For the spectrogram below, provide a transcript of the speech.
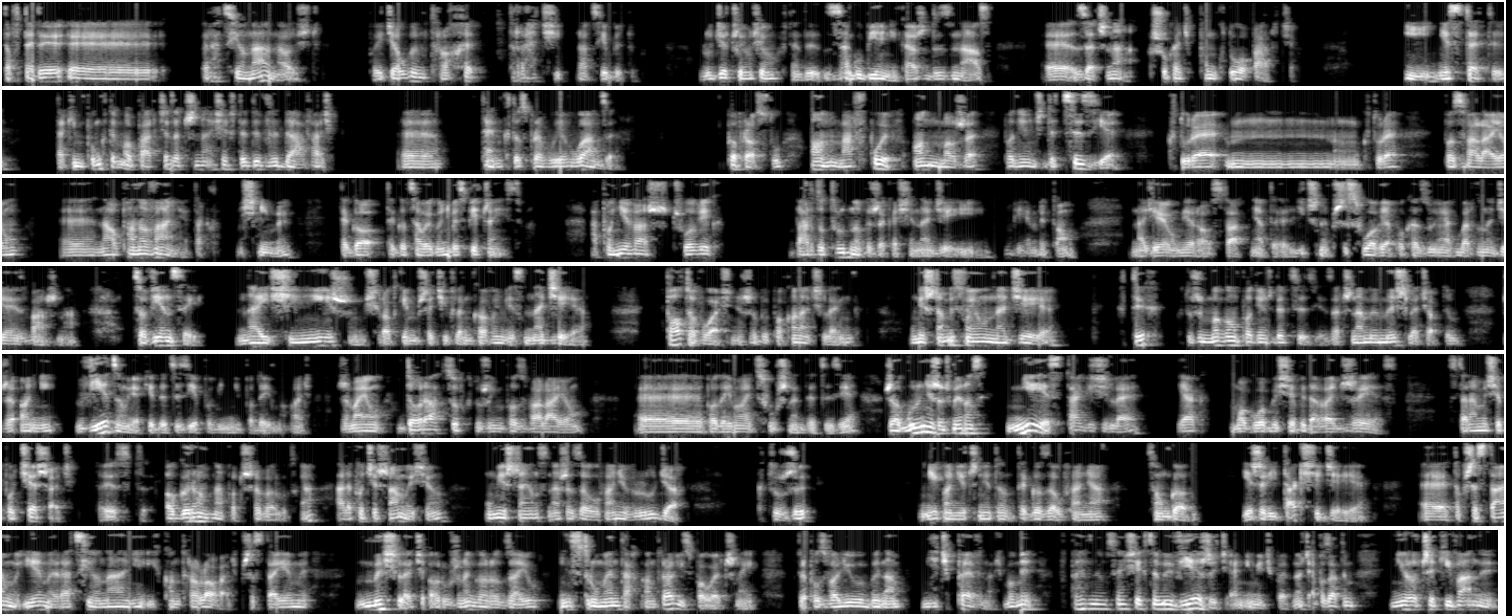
to wtedy yy, racjonalność, powiedziałbym, trochę traci rację bytu. Ludzie czują się wtedy zagubieni. Każdy z nas e, zaczyna szukać punktu oparcia. I niestety takim punktem oparcia zaczyna się wtedy wydawać e, ten, kto sprawuje władzę. Po prostu on ma wpływ, on może podjąć decyzje, które, mm, które pozwalają e, na opanowanie, tak myślimy, tego, tego całego niebezpieczeństwa. A ponieważ człowiek bardzo trudno wyrzeka się nadziei, wiemy to, nadzieja umiera ostatnia, te liczne przysłowia pokazują, jak bardzo nadzieja jest ważna. Co więcej, najsilniejszym środkiem przeciwlękowym jest nadzieja. Po to właśnie, żeby pokonać lęk, umieszczamy swoją nadzieję w tych, którzy mogą podjąć decyzję. Zaczynamy myśleć o tym, że oni wiedzą, jakie decyzje powinni podejmować, że mają doradców, którzy im pozwalają podejmować słuszne decyzje, że ogólnie rzecz biorąc nie jest tak źle, jak mogłoby się wydawać, że jest. Staramy się pocieszać. To jest ogromna potrzeba ludzka, ale pocieszamy się, umieszczając nasze zaufanie w ludziach, którzy niekoniecznie tego zaufania są godni. Jeżeli tak się dzieje, e, to przestajemy racjonalnie ich kontrolować, przestajemy myśleć o różnego rodzaju instrumentach kontroli społecznej, które pozwoliłyby nam mieć pewność, bo my w pewnym sensie chcemy wierzyć, a nie mieć pewność, a poza tym nieoczekiwany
